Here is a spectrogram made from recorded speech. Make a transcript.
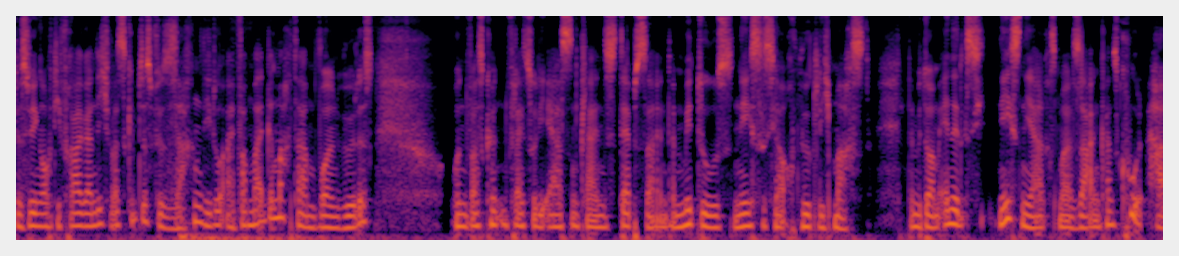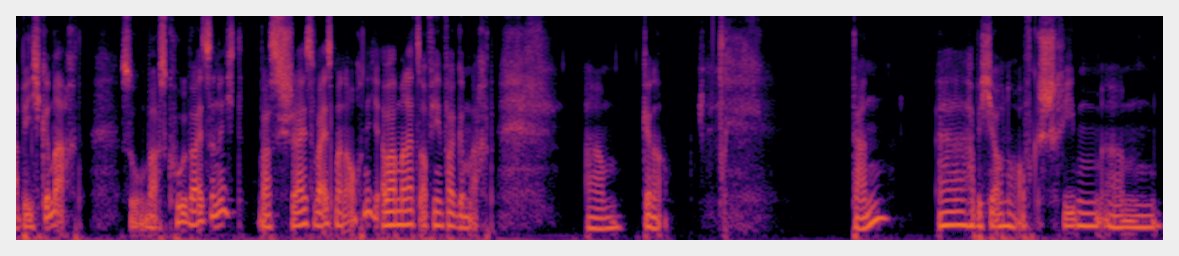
Deswegen auch die Frage an dich, was gibt es für Sachen, die du einfach mal gemacht haben wollen würdest? Und was könnten vielleicht so die ersten kleinen Steps sein, damit du es nächstes Jahr auch wirklich machst? Damit du am Ende des nächsten Jahres mal sagen kannst, cool, habe ich gemacht. So, was cool, weißt du nicht. Was scheiße, weiß man auch nicht, aber man hat es auf jeden Fall gemacht. Ähm, genau. Dann äh, habe ich ja auch noch aufgeschrieben, ähm,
